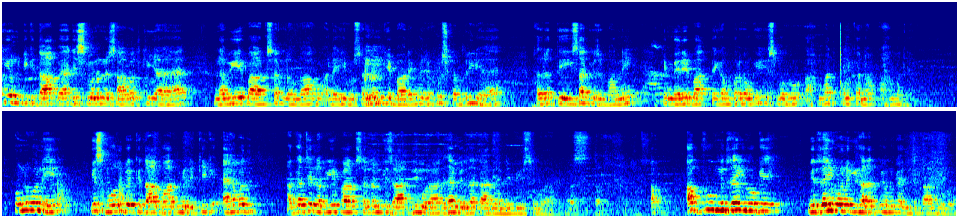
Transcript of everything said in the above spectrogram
کی ان کی کتاب ہے، جس میں انہوں نے ثابت کیا ہے نبی پاک صلی اللہ علیہ وسلم کے بارے میں جو خوشخبری ہے، حضرت عیسیٰ کی زبانی کہ میرے بعد پیغمبر ہوں گے، اس مہو احمد، ان کا نام احمد ہے۔ تو انہوں نے اس موضوع پہ کتاب بعد میں لکھی کہ احمد اگرچہ نبی پاک صلی اللہ علیہ وسلم کی ذات بھی مراد ہے، مرزا قادیانی بھی اس سے مراد ہے۔ اب اب وہ مرزائی ہو گئے، مرزائی ہونے کی حالت میں ان کا انتقال ہوا۔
